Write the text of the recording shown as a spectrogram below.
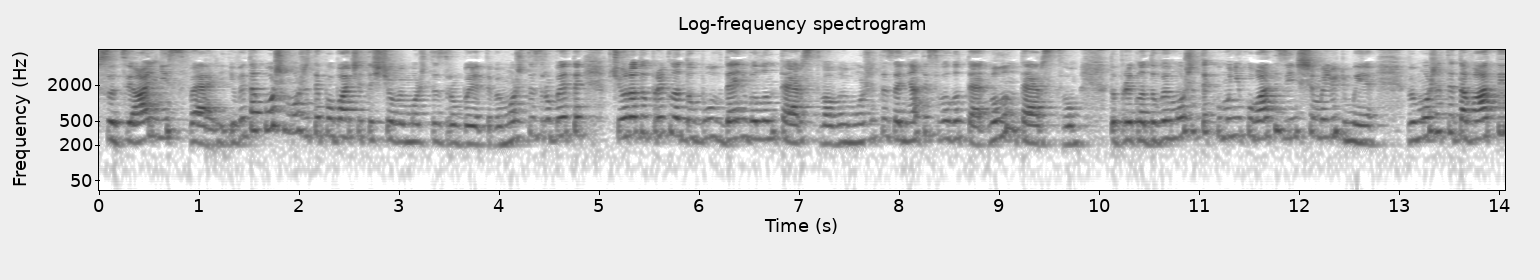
в соціальній сфері? І ви також можете побачити, що ви можете зробити. Ви можете зробити вчора, до прикладу, був день волонтерства. Ви можете зайнятися волонтерством. До прикладу, ви можете комунікувати з іншими людьми. Ви можете давати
